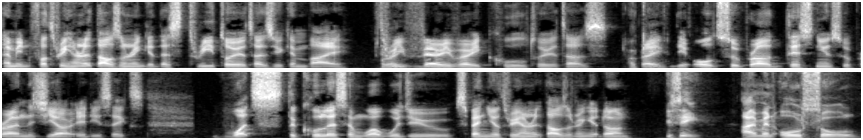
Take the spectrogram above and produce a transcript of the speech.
I mean, for 300,000 ringgit, there's three Toyotas you can buy. Three Right. very, very cool Toyotas. Okay. Right? The old Supra, this new Supra, and the GR86. What's the coolest and what would you spend your 300,000 ringgit on? You see, I'm an old soul.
